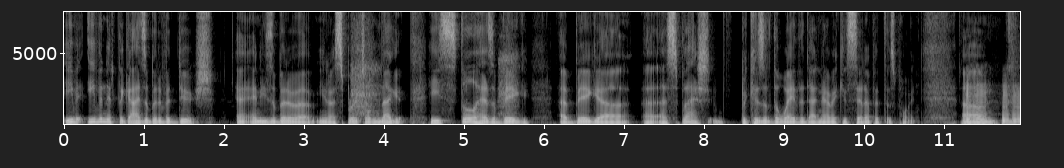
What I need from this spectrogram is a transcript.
even even if the guy's a bit of a douche and, and he's a bit of a you know spiritual nugget, he still has a big a big uh, a, a, splash because of the way the dynamic is set up at this point. Um, mm-hmm, mm-hmm.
